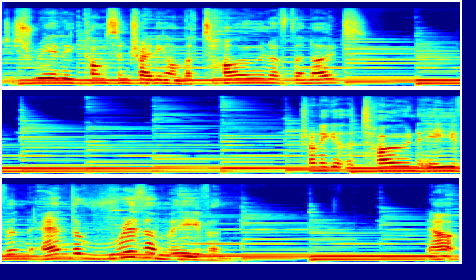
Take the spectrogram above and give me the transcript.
Just really concentrating on the tone of the notes. Trying to get the tone even and the rhythm even. Now,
